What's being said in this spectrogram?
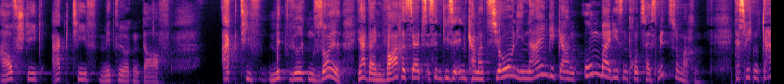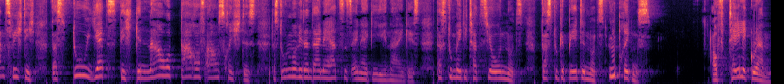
Aufstieg aktiv mitwirken darf aktiv mitwirken soll. Ja, dein wahres Selbst ist in diese Inkarnation hineingegangen, um bei diesem Prozess mitzumachen. Deswegen ganz wichtig, dass du jetzt dich genau darauf ausrichtest, dass du immer wieder in deine Herzensenergie hineingehst, dass du Meditation nutzt, dass du Gebete nutzt. Übrigens, auf Telegram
